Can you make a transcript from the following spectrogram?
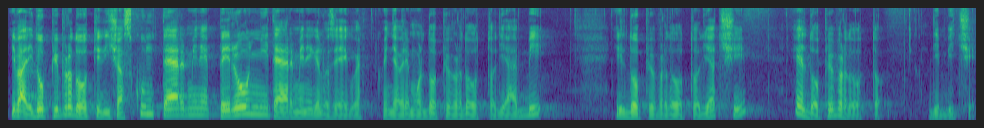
i vari doppi prodotti di ciascun termine per ogni termine che lo segue. Quindi avremo il doppio prodotto di A e B, il doppio prodotto di AC e il doppio prodotto di BC.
